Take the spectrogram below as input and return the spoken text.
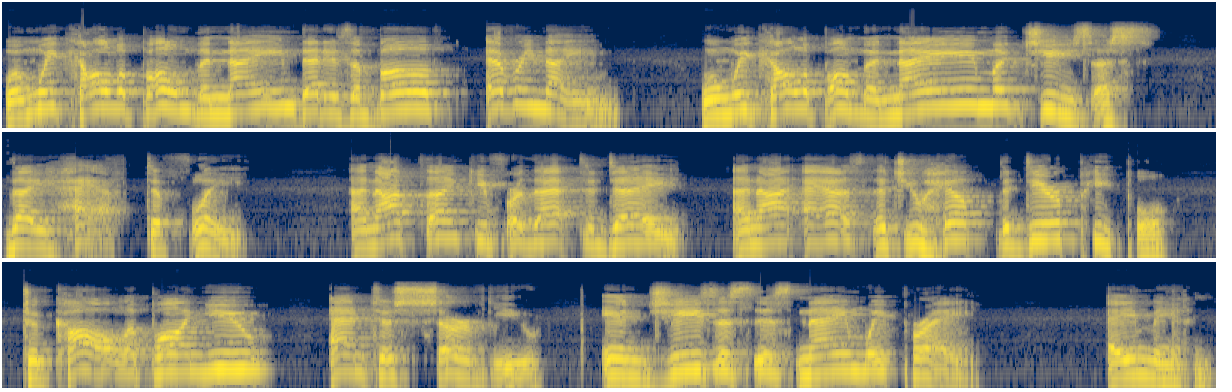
When we call upon the name that is above every name, when we call upon the name of Jesus, they have to flee. And I thank you for that today. And I ask that you help the dear people to call upon you and to serve you. In Jesus' name we pray. Amen.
